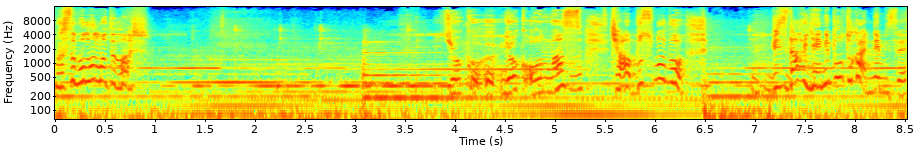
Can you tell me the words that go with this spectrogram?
Nasıl bulamadılar? Yok, yok olmaz. Kabus mu bu? Biz daha yeni bulduk annemizi.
